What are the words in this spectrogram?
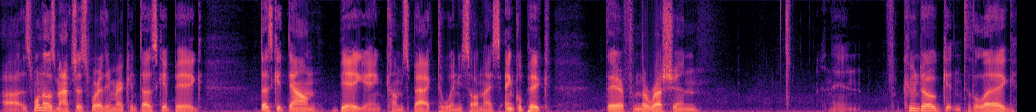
uh, is one of those matches where the American does get big, does get down big, and comes back to win. You saw a nice ankle pick there from the Russian. And then Facundo getting to the leg,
